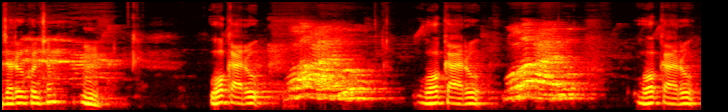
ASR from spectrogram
జరుగు కొంచెం. ఒకరు. ఒకరు ఒకరు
